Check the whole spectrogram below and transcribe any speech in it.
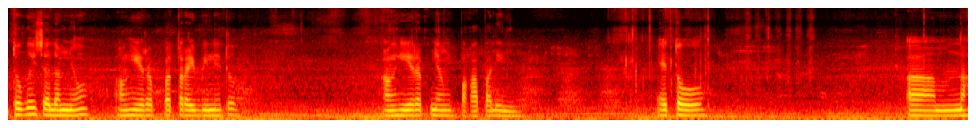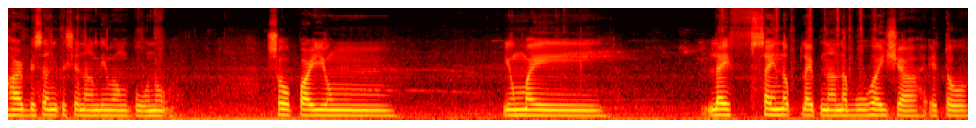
Ito guys, alam nyo, ang hirap patribin nito. Ang hirap niyang pakapalin. Ito, um, na-harvestan ko siya ng limang puno. So far, yung yung may life sign of life na nabuhay siya, ito,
